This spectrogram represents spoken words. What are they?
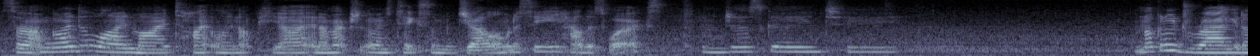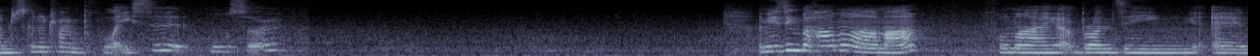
So I'm going to line my tight line up here and I'm actually going to take some gel. I want to see how this works. I'm just going to... I'm not going to drag it, I'm just going to try and place it more so. I'm using Bahama Mama for my bronzing and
